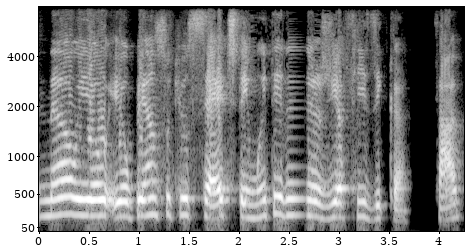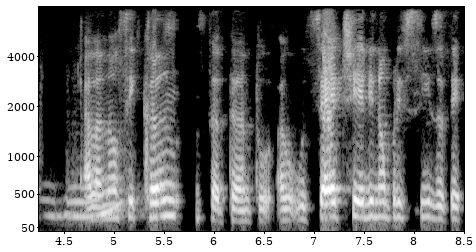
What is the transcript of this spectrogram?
não, e eu, eu penso que o sete tem muita energia física, sabe? Uhum. Ela não se cansa tanto. O sete, ele não precisa ter.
